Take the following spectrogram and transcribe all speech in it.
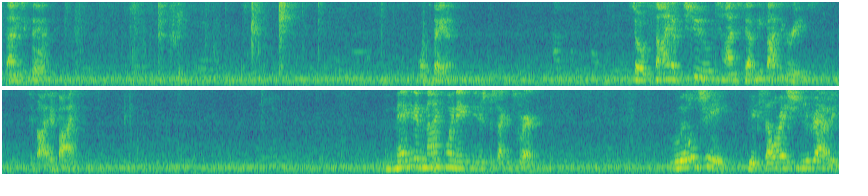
Sine of 2 theta. What's theta? Um, so sine of 2 times 75 degrees divided by negative 9.8 meters per second squared. Little g, the acceleration due to gravity,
